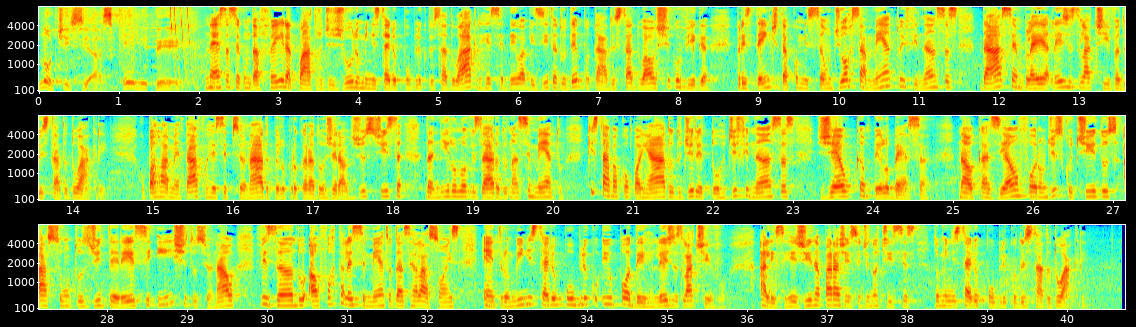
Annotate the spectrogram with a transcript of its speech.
Notícias MP. Nesta segunda-feira, 4 de julho, o Ministério Público do Estado do Acre recebeu a visita do deputado estadual Chico Viga, presidente da Comissão de Orçamento e Finanças da Assembleia Legislativa do Estado do Acre. O parlamentar foi recepcionado pelo Procurador-Geral de Justiça, Danilo Lovisaro do Nascimento, que estava acompanhado do diretor de Finanças, Gel Campelo Bessa. Na ocasião, foram discutidos assuntos de interesse institucional visando ao fortalecimento das relações entre o Ministério Público e o Poder Legislativo. Alice Regina, para a Agência de Notícias do Ministério Público do Estado do Acre.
